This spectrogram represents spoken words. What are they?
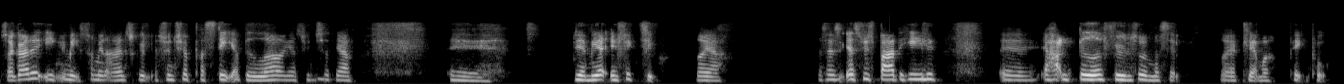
så jeg gør det egentlig mest for min egen skyld. Jeg synes, jeg præsterer bedre, og jeg synes, at jeg øh, bliver mere effektiv, når jeg... Altså, jeg, jeg synes bare, at det hele... Øh, jeg har en bedre følelse med mig selv, når jeg klæder mig pænt på.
